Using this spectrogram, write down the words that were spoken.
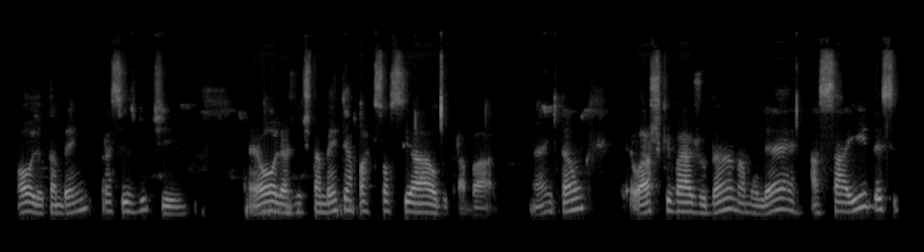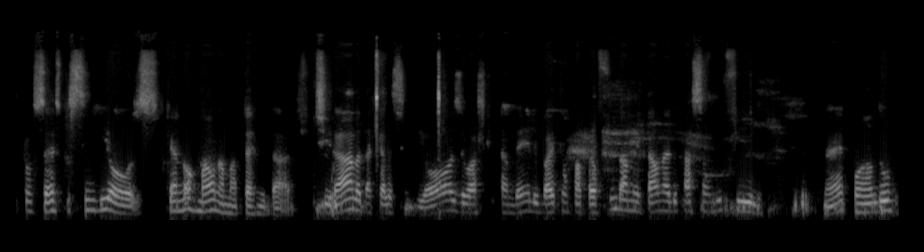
Olha, eu também preciso de ti. É, olha, a gente também tem a parte social do trabalho, né? Então, eu acho que vai ajudando a mulher a sair desse processo de simbiose, que é normal na maternidade. Tirá-la daquela simbiose, eu acho que também ele vai ter um papel fundamental na educação do filho, né? quando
